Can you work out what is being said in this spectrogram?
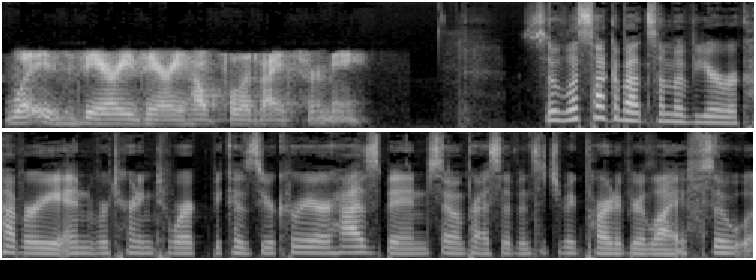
what is very, very helpful advice for me. So let's talk about some of your recovery and returning to work because your career has been so impressive and such a big part of your life. So,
